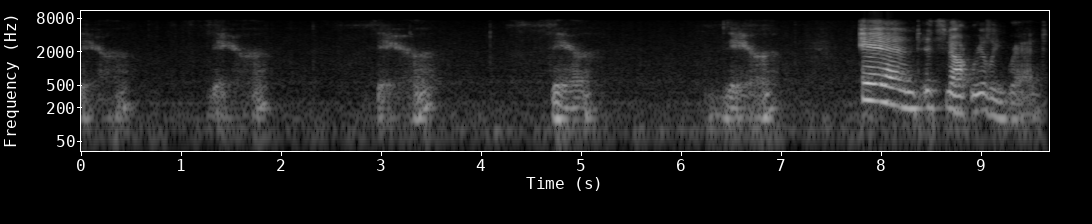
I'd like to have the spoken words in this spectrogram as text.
There, there, there, there, there, and it's not really red.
